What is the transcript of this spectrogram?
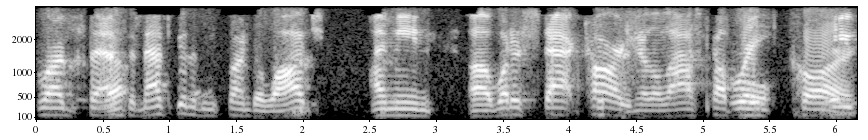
slugfest, Yep. and that's going to be fun to watch. I mean, uh, what a stacked card. You know, the last couple Great card.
